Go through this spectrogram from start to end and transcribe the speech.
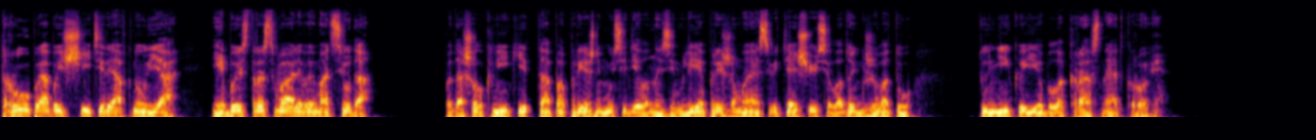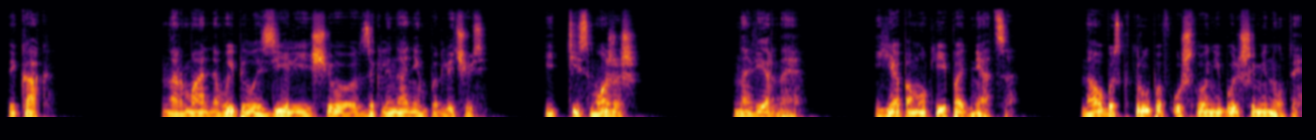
«Трупы обыщите!» – рявкнул я. «И быстро сваливаем отсюда!» Подошел к Нике, та по-прежнему сидела на земле, прижимая светящуюся ладонь к животу. Туника ее была красной от крови. «Ты как?» «Нормально, выпила зелье, еще заклинанием подлечусь. Идти сможешь?» «Наверное». Я помог ей подняться. На обыск трупов ушло не больше минуты.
